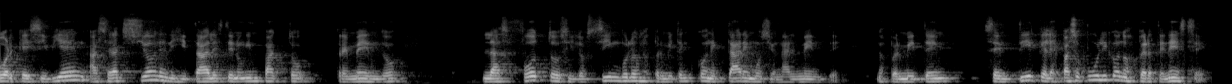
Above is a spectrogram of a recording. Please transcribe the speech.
porque si bien hacer acciones digitales tiene un impacto tremendo, las fotos y los símbolos nos permiten conectar emocionalmente, nos permiten sentir que el espacio público nos pertenece.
